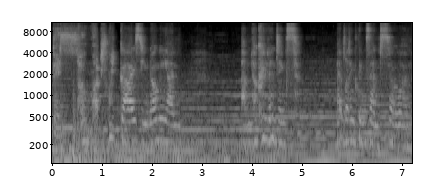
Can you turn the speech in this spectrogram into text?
There's so much we... Guys, you know me. I'm... I'm no good at endings. At letting things end, so, um...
